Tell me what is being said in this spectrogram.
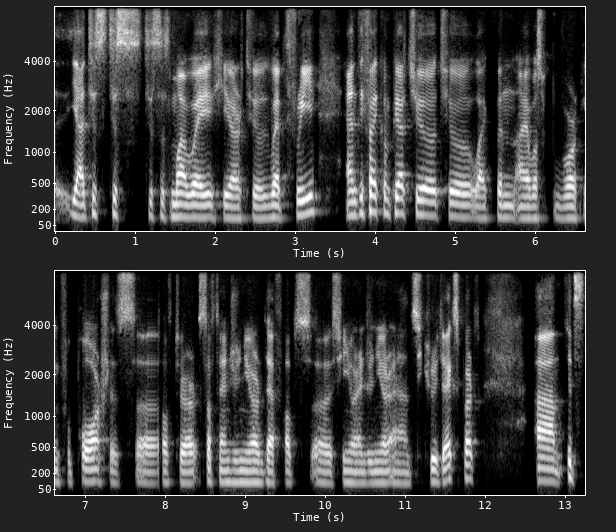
yeah, this this this is my way here to Web three. And if I compare to to like when I was working for Porsche as uh, software software engineer, DevOps uh, senior engineer, and security expert, um, it's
